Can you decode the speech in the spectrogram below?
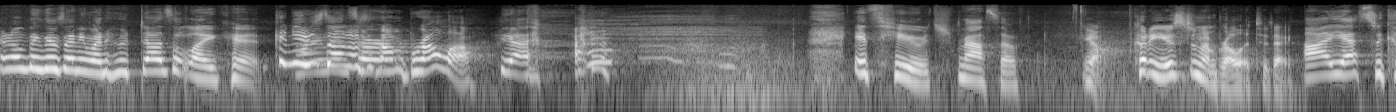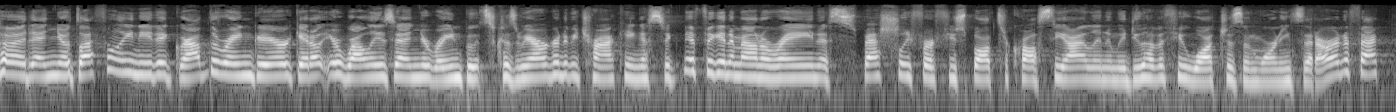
I don't think there's anyone who doesn't like it. Can you use that as an umbrella. Yeah. it's huge, massive. Yeah, could have used an umbrella today. Ah, uh, yes, we could. And you'll definitely need it. Grab the rain gear, get out your wellies and your rain boots because we are going to be tracking a significant amount of rain, especially for a few spots across the island. And we do have a few watches and warnings that are in effect.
